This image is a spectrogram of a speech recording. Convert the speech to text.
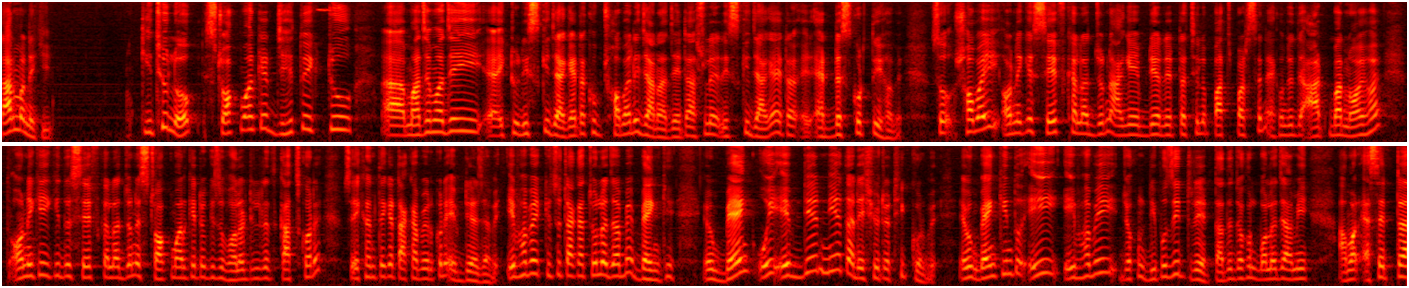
তার মানে কি? কিছু লোক স্টক মার্কেট যেহেতু একটু মাঝে মাঝেই একটু রিস্কি জায়গা। এটা খুব সবারই জানা যে এটা আসলে রিস্কি জায়গা, এটা অ্যাড্রেস করতেই হবে। সো সবাই অনেকে সেফ খেলার জন্য, আগে এফডিআর রেটটা ছিল পাঁচ পার্সেন্ট এখন যদি আট বা নয় হয়, তো অনেকেই কিন্তু সেফ খেলার জন্য স্টক মার্কেটেও কিছু ভলাটিলিটিতে কাজ করে। সো এখান থেকে টাকা বের করে এফডিআর যাবে। এভাবে কিছু টাকা চলে যাবে ব্যাংকে এবং ব্যাংক ওই এফডিআর নিয়ে তার রেশিওটা ঠিক করবে। এবং ব্যাংক কিন্তু এই, এইভাবেই যখন ডিপোজিট রেট তাদের যখন বলে যে আমি আমার অ্যাসেটটা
